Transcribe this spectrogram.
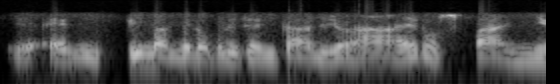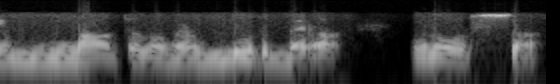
eh, prima me lo presentava, diceva ah Eros Spagni, un noto come un burbero, un orso,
